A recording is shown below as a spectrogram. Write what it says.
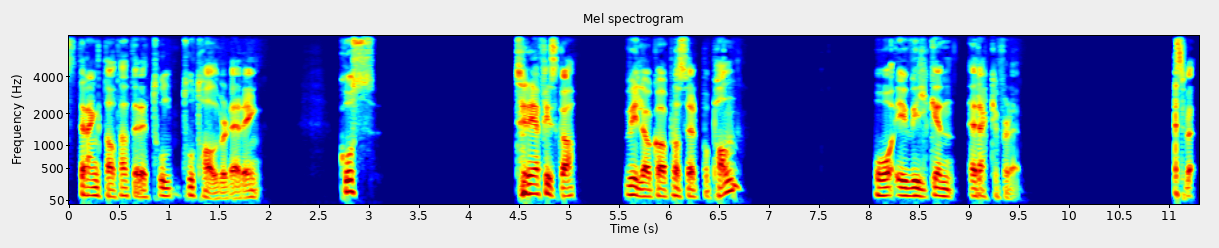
strengt tatt etter en totalvurdering. Hvordan tre fisker ville dere ha plassert på pallen, og i hvilken rekkefølge? Espen,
